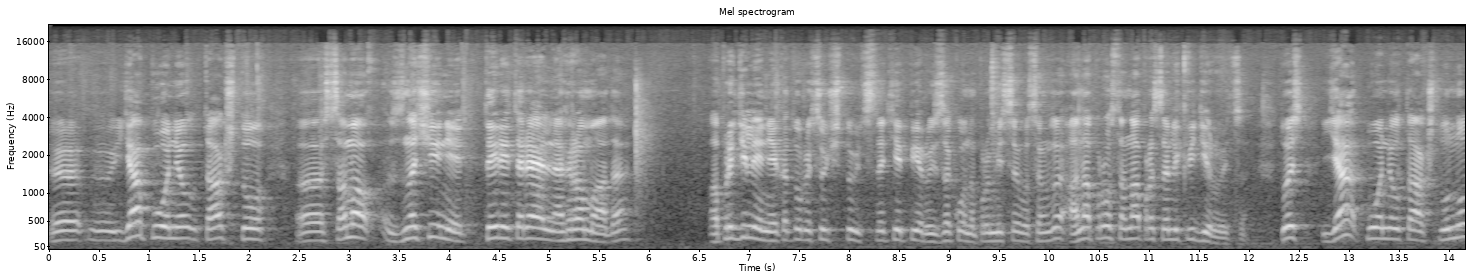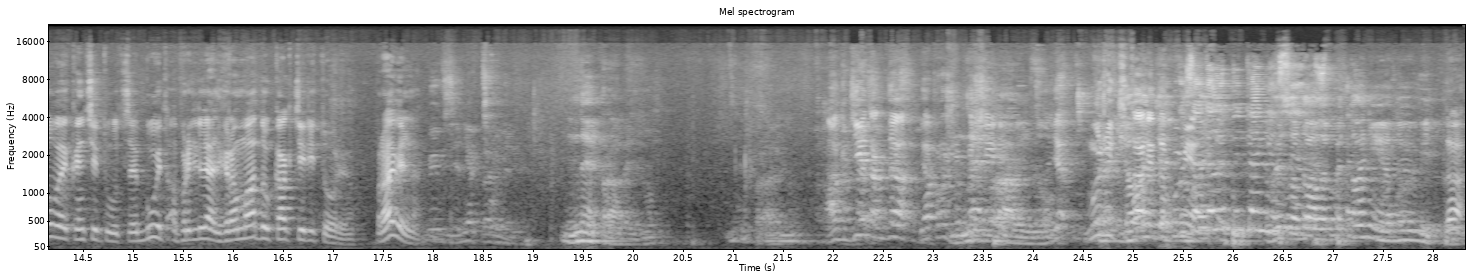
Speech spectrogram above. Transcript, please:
э, э, я понял так, что э, само значение территориальная громада, определение, которое существует в статье 1 закона про местное самоуправление, она просто-напросто ликвидируется. То есть я понял так, что новая конституция будет определять громаду как территорию. Правильно? Неправильно. Неправильно. А где тогда, я прошу прощения, Неправильно. я- мы же читали Давайте- Ви задали питання. Ви все задали слухайте. питання, я даю відповідь. Да.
